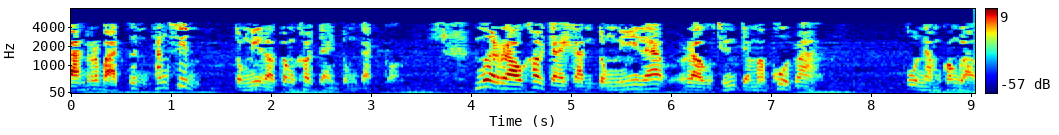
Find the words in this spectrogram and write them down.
การระบาดขึ้นทั้งสิ้น ตรงนี้เราต้องเข้าใจตรงกันก่อน เมื่อเราเข้าใจกันตรงนี้แล้วเราถึงจะมาพูดว่า ผู้นำของเรา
